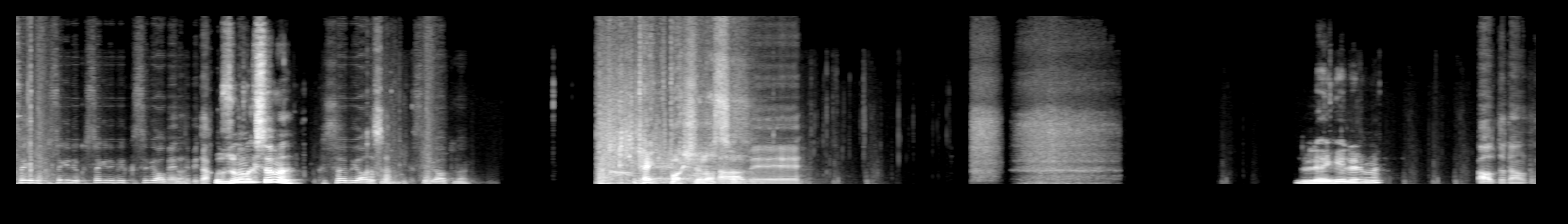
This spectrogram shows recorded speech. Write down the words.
Kısa geliyor kısa geliyor kısa geliyor bir kısa bir altına. Ben de bir dakika. Uzun mu kısa mı? Kısa bir altına. Kısa. Bir kısa bir altına. Tek başınasın. Abi. L gelir mi? Aldın aldın.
